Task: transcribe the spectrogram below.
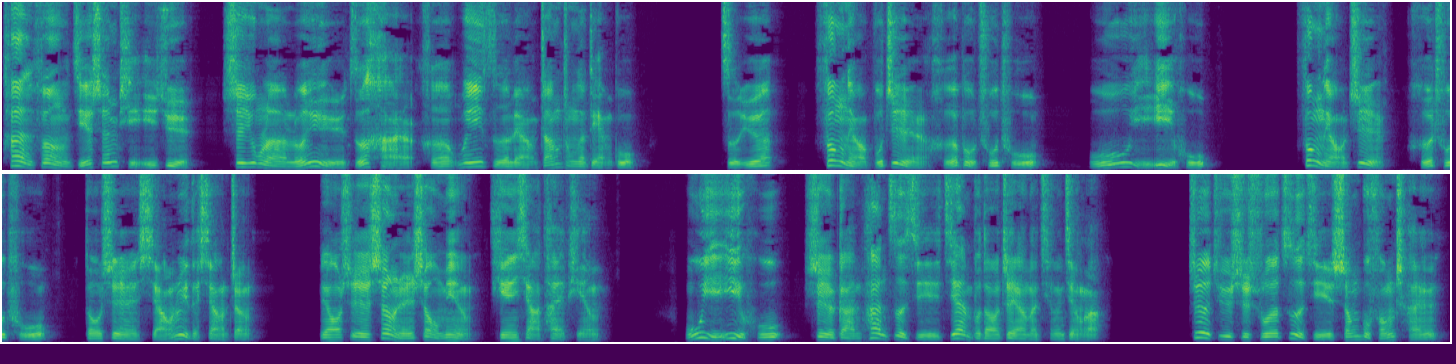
叹凤洁身匹一句是用了《论语·子罕》和《微子》两章中的典故。子曰：“凤鸟不至，何不出图？吾以异乎？”凤鸟至，何出图？都是祥瑞的象征，表示圣人受命，天下太平。吾以异乎？是感叹自己见不到这样的情景了。这句是说自己生不逢辰，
